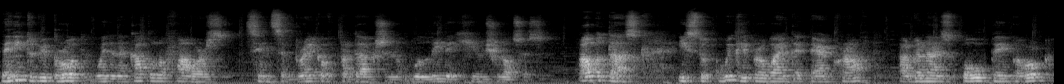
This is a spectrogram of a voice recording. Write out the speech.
They need to be brought within a couple of hours since a break of production will lead to huge losses. Our task is to quickly provide the aircraft, organize all paperwork,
